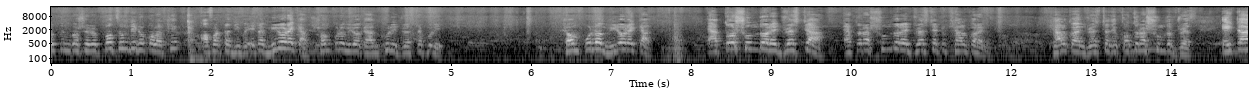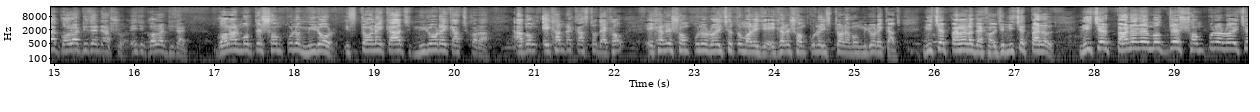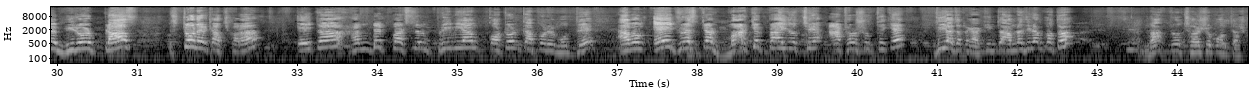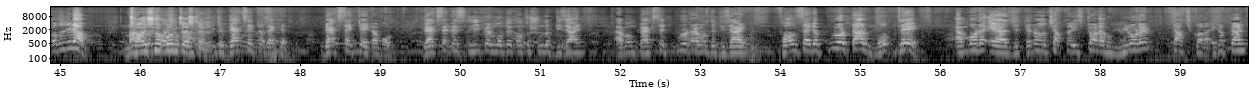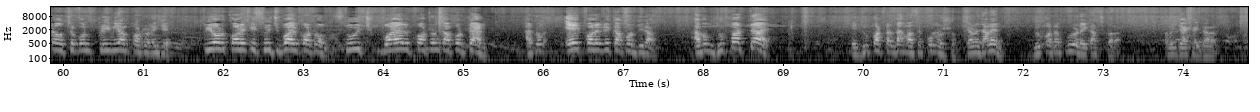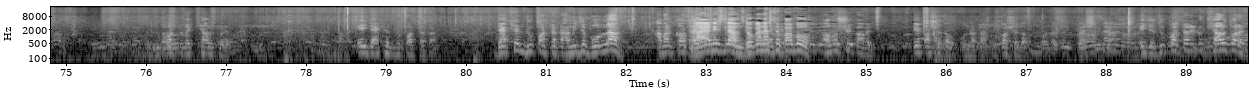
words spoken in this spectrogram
নতুন বছরের প্রথম দিন উপলক্ষে অফারটা দিব। এটা কাজ, সম্পূর্ণ মিরর কাজ। খুলি ড্রেসটা খুলি। সম্পূর্ণ কাজ। এত সুন্দর এই ড্রেসটা এতটা সুন্দর এই ড্রেসটা একটু খেয়াল করেন। খেয়াল করেন ড্রেসটা যে কতটা সুন্দর ড্রেস এইটা গলার ডিজাইন আসো। এই যে গলার ডিজাইন গলার মধ্যে সম্পূর্ণ মিরর স্টোনে কাজ মিররে কাজ করা। এবং এখানটার কাজটা দেখাও। এখানে সম্পূর্ণ রয়েছে তোমার এই যে এখানে সম্পূর্ণ স্টোন এবং মিররে কাজ। নিচের প্যানেলে দেখাও যে নিচের প্যানেল নিচের প্যানেলের মধ্যে সম্পূর্ণ রয়েছে মিরর প্লাস স্টোনের কাজ করা। এটা হান্ড্রেড পার্সেন্ট প্রিমিয়াম কটন কাপড়ের মধ্যে এবং এই ড্রেসটার মার্কেট প্রাইস হচ্ছে আঠারোশো থেকে দুই হাজার টাকা। কিন্তু আমরা দিলাম কত? মাত্র ছয়শো পঞ্চাশ। কত দিলাম? মাত্র 650 টাকা। ব্যাক সাইডটা দেখেন। ব্যাক সাইডটা এটা বল ব্যাক সাইডের স্লিপের মধ্যে কত সুন্দর ডিজাইন এবং ব্যাক সাইড পুরোটার মধ্যে ডিজাইন ফ্রন্ট সাইডে পুরোটার মধ্যে যেটা হচ্ছে আপনার স্টোন এবং মিররের কাজ করা। এটা প্যান্টটা হচ্ছে কোন প্রিমিয়াম কটন এই যে pure quality Swiss voile cotton Swiss voile cotton কাপড় প্যান্ট একদম এই কোয়ালিটির কাপড় দিলাম। এবং দুপাট্টায়, এই দুপাট্টার দাম আছে পনেরোশো। কেন জানেন? দুপাট্টা পুরোটাই কাজ করা। আমি দেখাই, দাঁড়ান। দুপাট্টাটা খেয়াল করেন। এই দেখেন দুপাট্টাটা। দেখেন দুপাট্টাটা আমি যে বললাম আমার কথা রায়ান ইসলাম, দোকানে আসলে পাবো? অবশ্যই পাবেন। এ পাশে দাও অন্যটা এ পাশে দাও। এই যে দুপাট্টাটা একটু খেয়াল করেন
